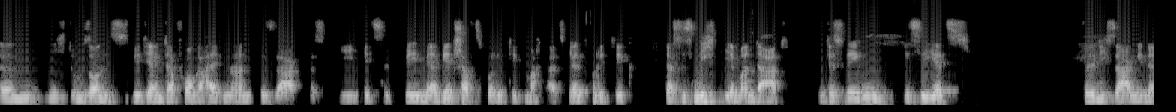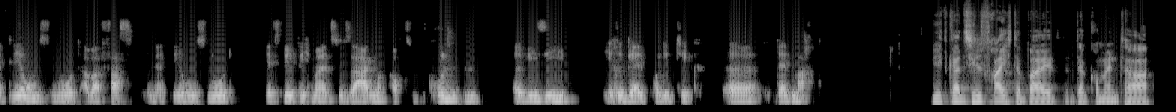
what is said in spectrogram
ähm, nicht umsonst wird ja hinter vorgehaltener Hand gesagt, dass die EZB mehr Wirtschaftspolitik macht als Geldpolitik. Das ist nicht ihr Mandat. Und deswegen ist sie jetzt, will nicht sagen in Erklärungsnot, aber fast in Erklärungsnot, jetzt wirklich mal zu sagen und auch zu begründen, äh, wie sie ihre Geldpolitik äh, denn macht. Nicht ganz hilfreich dabei der Kommentar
